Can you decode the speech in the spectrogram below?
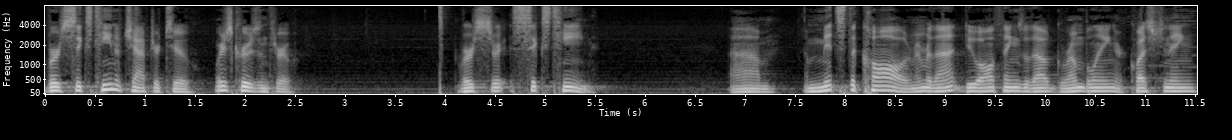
Verse 16 of chapter 2. We're just cruising through. Verse 16. Um, amidst the call, remember that? Do all things without grumbling or questioning.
